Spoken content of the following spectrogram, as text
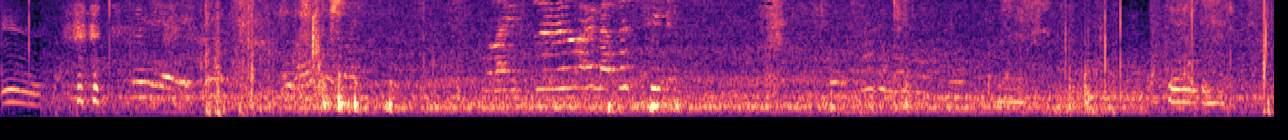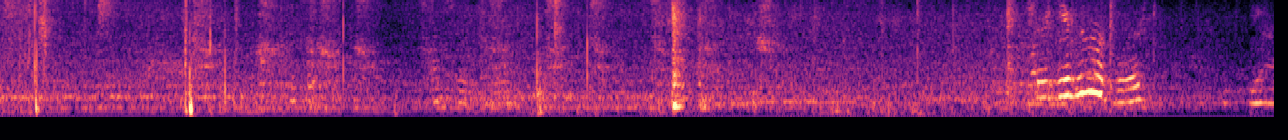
Yeah, you can. Should we give him a tour? Yeah.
